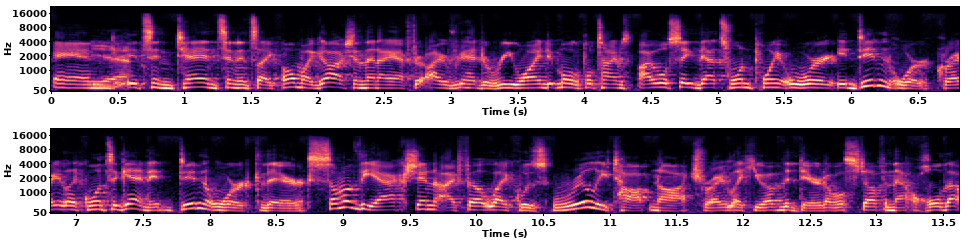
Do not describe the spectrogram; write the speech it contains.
and Yeah. it's intense and it's like, "Oh my gosh." And then I after I had to rewind it multiple times. I will say that's one point where it didn't work, right? Like once again, it didn't work there. Some of the action I felt like was really top notch, right? Like you have the Daredevil stuff and that whole that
